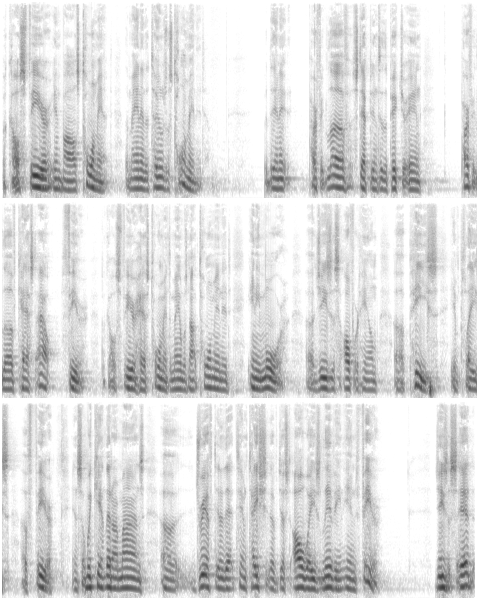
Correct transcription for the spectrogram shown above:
because fear involves torment. The man in the tombs was tormented. But then it, perfect love stepped into the picture and Perfect love cast out fear because fear has torment. The man was not tormented anymore. Uh, Jesus offered him uh, peace in place of fear. And so we can't let our minds uh, drift into that temptation of just always living in fear. Jesus said,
